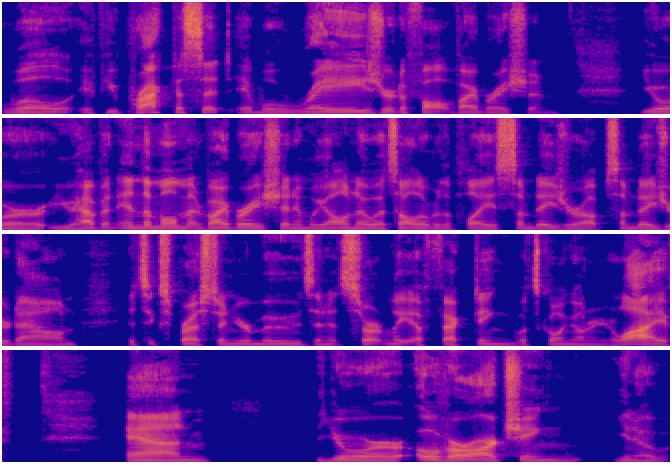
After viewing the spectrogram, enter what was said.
will, if you practice it, it will raise your default vibration. Your you have an in the moment vibration, and we all know it's all over the place. Some days you're up, some days you're down. It's expressed in your moods, and it's certainly affecting what's going on in your life. And your overarching, you know,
